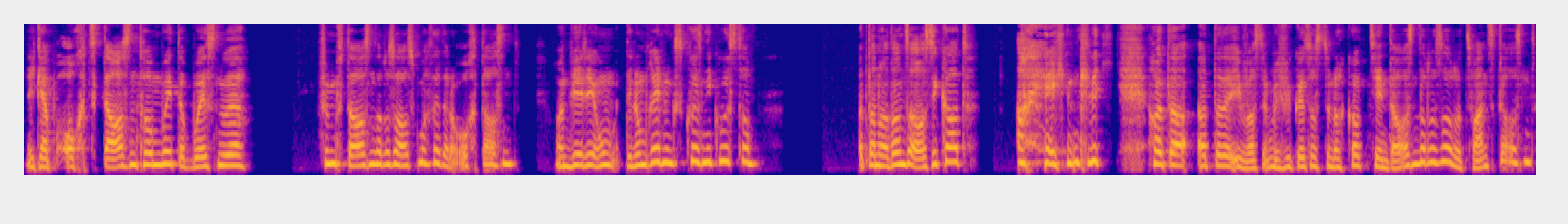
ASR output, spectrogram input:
ich glaube, 80.000 haben wollte, obwohl es nur 5.000 oder so ausgemacht hat, oder 8.000. Und wir um, den Umrechnungskurs nicht gewusst haben. Und dann hat er uns rausgehauen. Eigentlich hat er, hat er, ich weiß nicht, wie viel Geld hast du noch gehabt? 10.000 oder so, oder 20.000?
